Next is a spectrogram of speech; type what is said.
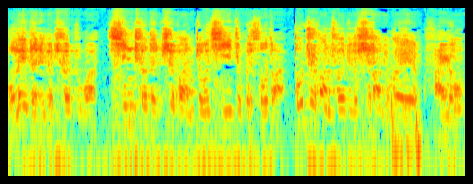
国内的这个车主啊，新车的置换周期就会缩短，多置换车，这个市场就会繁荣。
